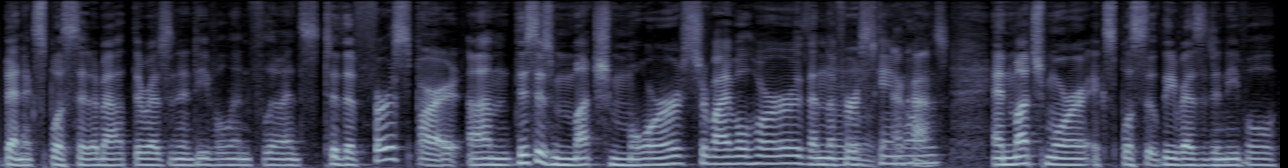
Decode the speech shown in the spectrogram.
been explicit about the Resident Evil influence. To the first part, um, this is much more survival horror than the first game okay. was, and much more explicitly Resident Evil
